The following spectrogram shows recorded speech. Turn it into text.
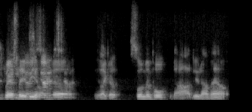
Especially if you like a like a swimming pool. Nah, dude, I'm out.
